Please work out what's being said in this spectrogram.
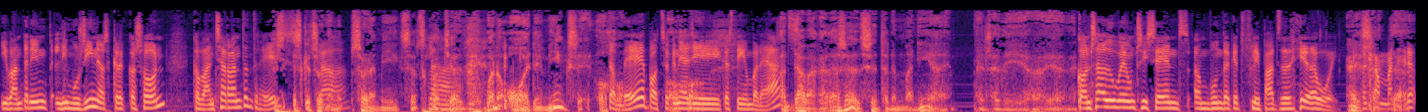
i van tenint limusines, crec que són, que van xerrant entre ells. És, és que són, Clar. són amics, els Clar. cotxes. Bueno, o enemics, eh? Ojo, També, pot ser que n'hi hagi que estiguin barallats. De vegades se, se tenen mania, eh? És a dir... eh, Com s'ha de dur bé un 600 amb un d'aquests flipats de dia d'avui? De cap manera.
